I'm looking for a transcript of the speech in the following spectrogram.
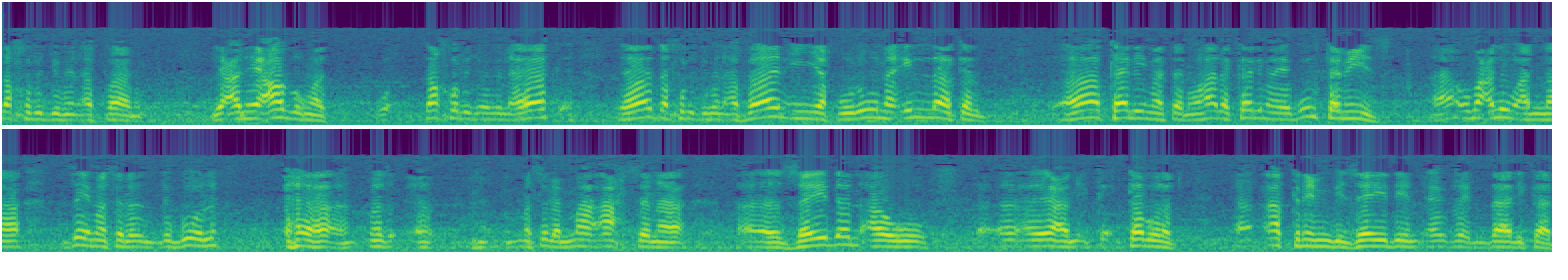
تخرج من أفهامك يعني عظمت تخرج من آك آه تخرج من أفهام إن يقولون إلا كذب. آه كلمة وهذا كلمة يقول تمييز. آه ومعلوم أن زي مثلا تقول آه مثلا ما أحسن آه زيدا أو آه يعني كبرت أكرم بزيد ذلك.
